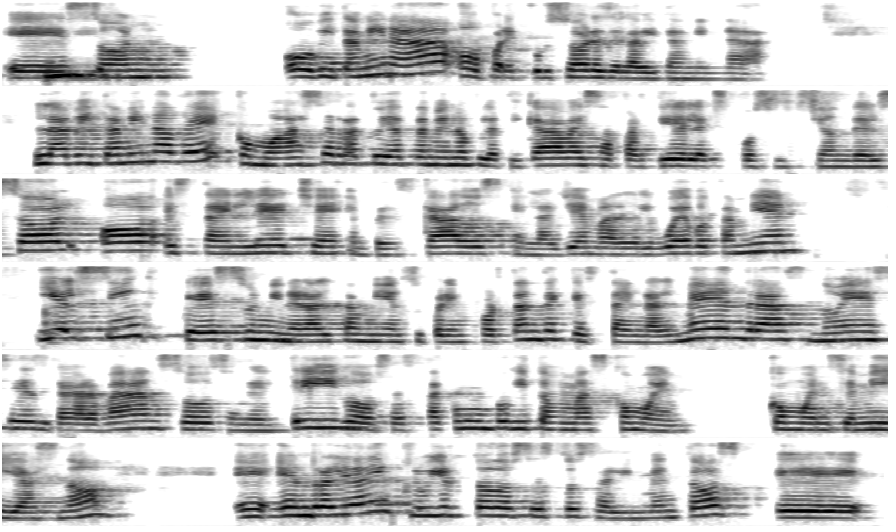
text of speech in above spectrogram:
eh, son o vitamina A o precursores de la vitamina A. La vitamina D, como hace rato ya también lo platicaba, es a partir de la exposición del sol o está en leche, en pescados, en la yema del huevo también. Y el zinc, que es un mineral también súper importante, que está en almendras, nueces, garbanzos, en el trigo, o sea, está como un poquito más como en, como en semillas, ¿no? Eh, en realidad, incluir todos estos alimentos eh,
